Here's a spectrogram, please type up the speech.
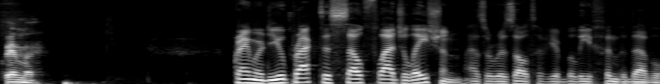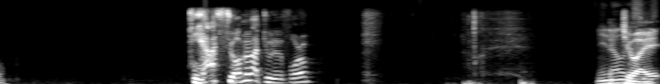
Grimmer. Kramer, do you practice self-flagellation as a result of your belief in the devil? He has to. I'm not doing it for him. You know, Do this, is,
